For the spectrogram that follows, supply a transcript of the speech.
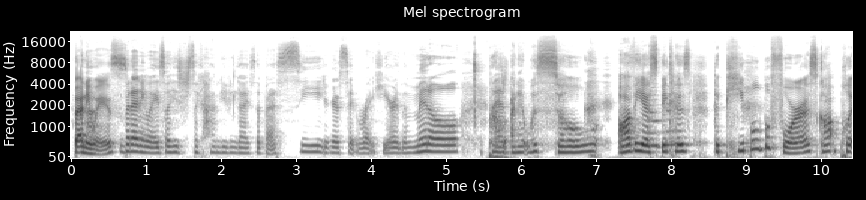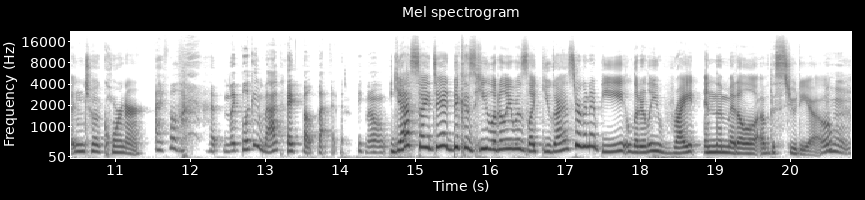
Uh, but anyways, But anyway, so he's just like, I'm giving you guys the best seat. You're gonna sit right here in the middle. Bro, And- and it was so obvious so because the people before us got put into a corner. I felt bad. like looking back, I felt bad. You know. Yes, I did because he literally was like, "You guys are gonna be literally right in the middle of the studio Mhm.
